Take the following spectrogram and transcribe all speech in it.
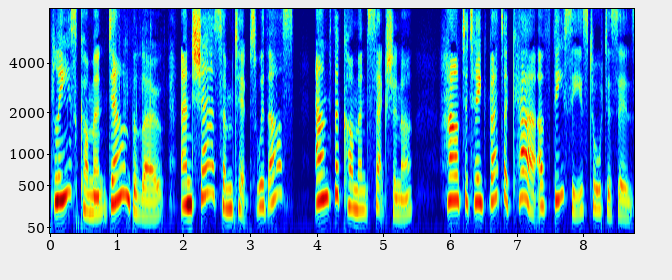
Please comment down below and share some tips with us and the comment section how to take better care of Theses tortoises.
